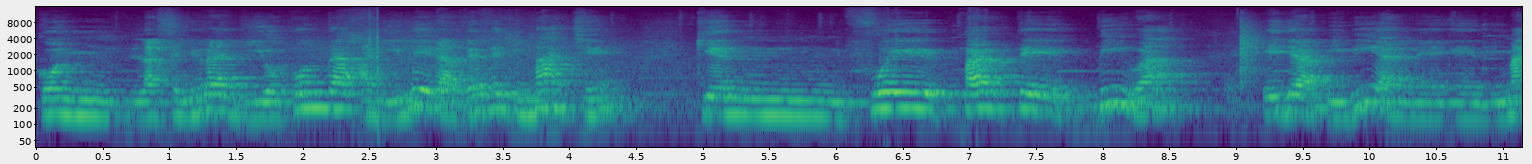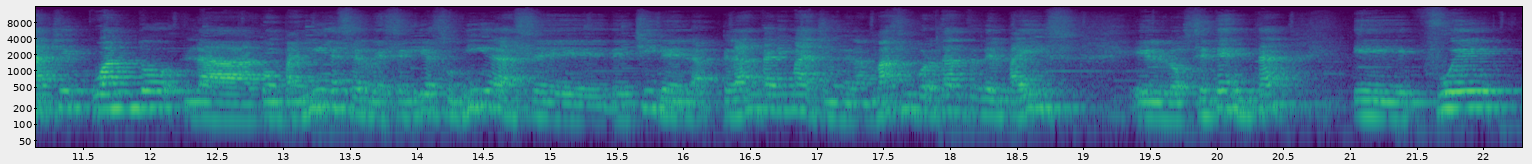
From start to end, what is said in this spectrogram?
con la señora Gioconda Aguilera desde Limache, quien fue parte viva, ella vivía en, Limache cuando la compañía de cervecerías unidas eh, de Chile, la planta Limache, una de las más importantes del país en los 70, eh, fue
